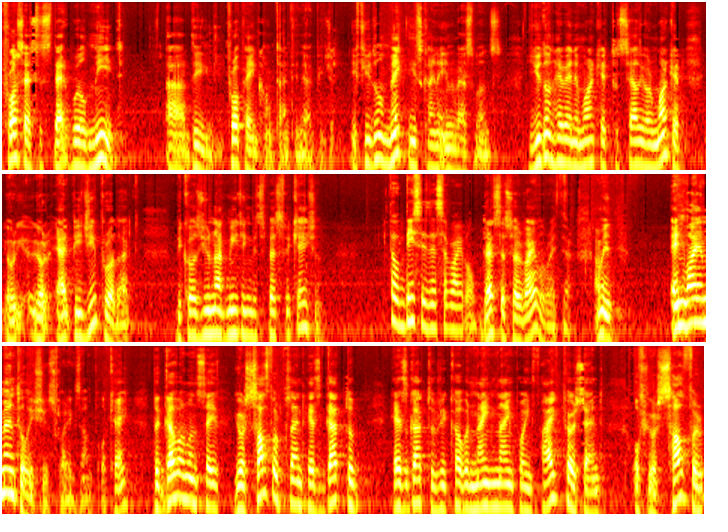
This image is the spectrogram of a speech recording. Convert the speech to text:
processes that will meet uh, the propane content in the LPG. If you don't make these kind of investments, you don't have any market to sell your market, your, your LPG product, because you're not meeting the specification. So this is a survival. That's the survival right there. I mean, environmental issues, for example, okay? The government says your sulfur plant has got to has got to recover 99.5% of your sulfur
